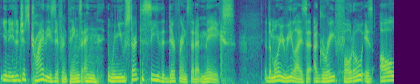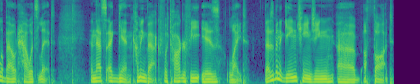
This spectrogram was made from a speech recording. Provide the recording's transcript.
You know, you just try these different things, and when you start to see the difference that it makes, the more you realize that a great photo is all about how it's lit. And that's again coming back. Photography is light that has been a game changing uh, a thought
